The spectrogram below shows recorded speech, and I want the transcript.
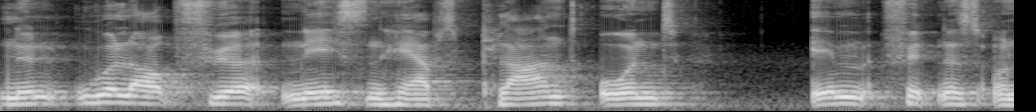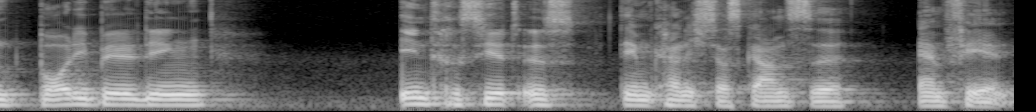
einen Urlaub für nächsten Herbst plant und im Fitness- und Bodybuilding interessiert ist, dem kann ich das Ganze empfehlen.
